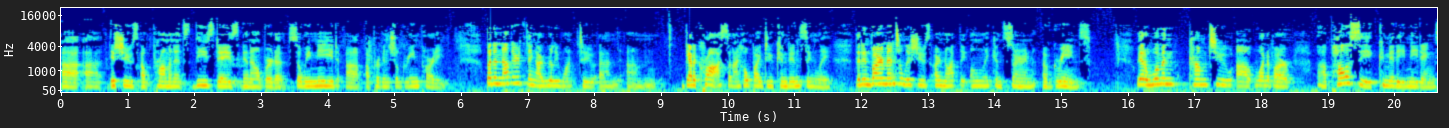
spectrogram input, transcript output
uh, uh, issues of prominence these days in Alberta. So we need uh, a provincial Green Party. But another thing I really want to um, um, get across, and I hope I do convincingly, that environmental issues are not the only concern of Greens. We had a woman come to uh, one of our uh, policy committee meetings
